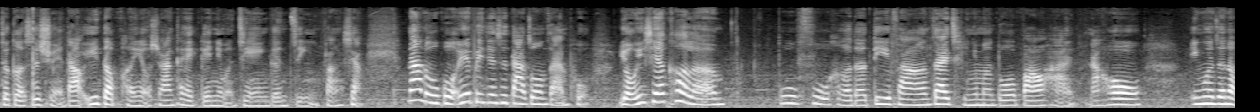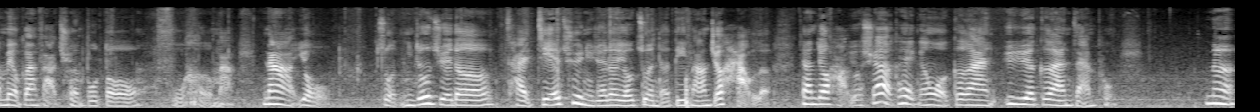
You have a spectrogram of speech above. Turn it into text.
这个是选到一的朋友，希望可以给你们建议跟指引方向。那如果因为毕竟是大众占卜，有一些客人不符合的地方，再请你们多包涵。然后，因为真的没有办法全部都符合嘛，那有准你就觉得采截取你觉得有准的地方就好了，这样就好。有需要可以跟我个案预约个案占卜。那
